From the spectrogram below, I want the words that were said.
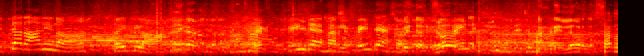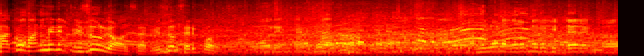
ఇట్టే రానినా? వెళ్ళే వరకు సార్ మాకు వన్ మినిట్ విజువల్ కావాలి సార్. విజువల్ సరిపోదు. అందులో ఎవరి మీద హిట్ డైరెక్టర్.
